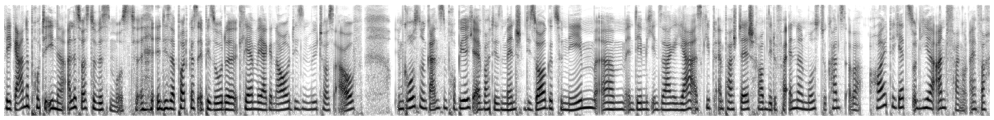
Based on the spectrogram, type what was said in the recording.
Vegane Proteine, alles, was du wissen musst. In dieser Podcast-Episode klären wir ja genau diesen Mythos auf. Im Großen und Ganzen probiere ich einfach diesen Menschen die Sorge zu nehmen, ähm, indem ich ihnen sage, ja, es gibt ein paar Stellschrauben, die du verändern musst. Du kannst aber heute, jetzt und hier anfangen und einfach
